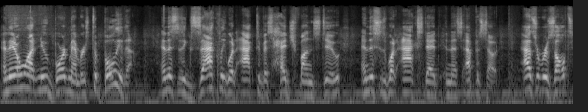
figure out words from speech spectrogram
and they don't want new board members to bully them. And this is exactly what activist hedge funds do, and this is what Axe did in this episode. As a result,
